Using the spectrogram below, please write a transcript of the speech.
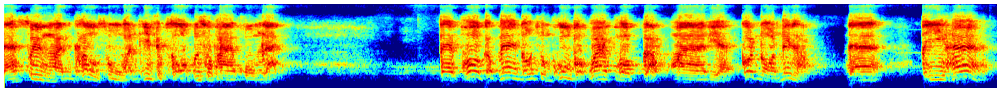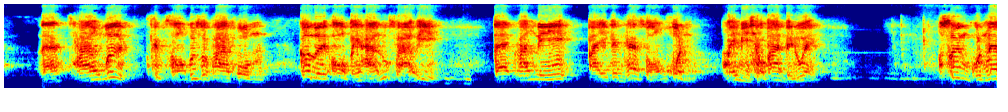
นะ ซึ่งมันเข้าสู่วันที่12พฤษภาคมแหละแต่พ่อกับแม่น้องชมพู่บอกว่าพอกลับมาเนี่ยก็นอนไม่หลับนะตีห้านะเช้ามืด12พฤษภาคม ก็เลยออกไปหาลูกสาวอีก แต่ครั้งนี้ไปกันแค่สองคน ไม่มีชาวบ้านไปด้วย ซึ่งคุณแม่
